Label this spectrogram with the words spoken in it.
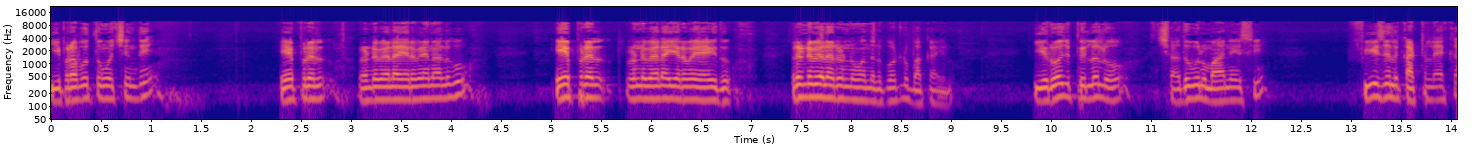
ఈ ప్రభుత్వం వచ్చింది ఏప్రిల్ రెండు వేల ఇరవై నాలుగు ఏప్రిల్ రెండు వేల ఇరవై ఐదు రెండు వేల రెండు వందల కోట్లు బకాయిలు. ఈరోజు పిల్లలు చదువులు మానేసి ఫీజులు కట్టలేక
